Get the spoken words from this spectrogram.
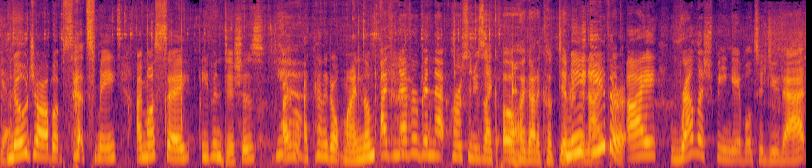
Yes. No job upsets me. I must say, even dishes. Yeah. I, I kind of don't mind them. I've never been that person who's like, oh, I got to cook dinner Me tonight. either. Like, I relish being able to do that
